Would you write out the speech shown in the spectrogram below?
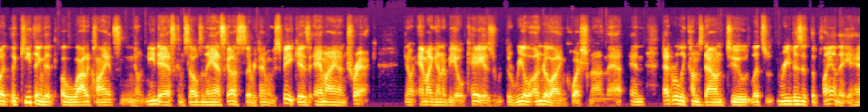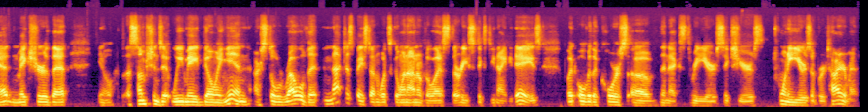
But the key thing that a lot of clients, you know, need to ask themselves, and they ask us every time we speak, is, "Am I on track? You know, am I going to be okay?" Is the real underlying question on that, and that really comes down to let's revisit the plan that you had and make sure that you know assumptions that we made going in are still relevant not just based on what's going on over the last 30 60 90 days but over the course of the next three years six years 20 years of retirement.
